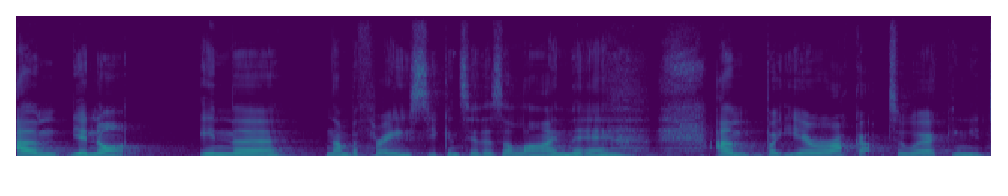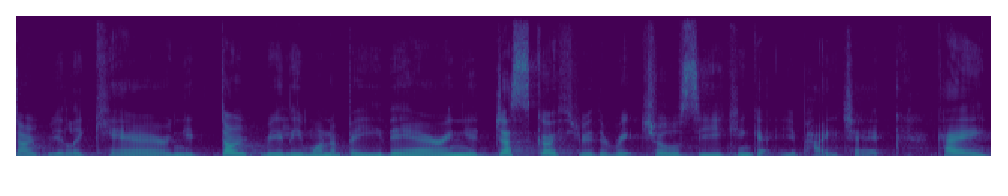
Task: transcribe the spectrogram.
Um, you're not in the number three, so you can see there's a line there. Um, but you rock up to work and you don't really care and you don't really want to be there and you just go through the ritual so you can get your paycheck. Okay?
